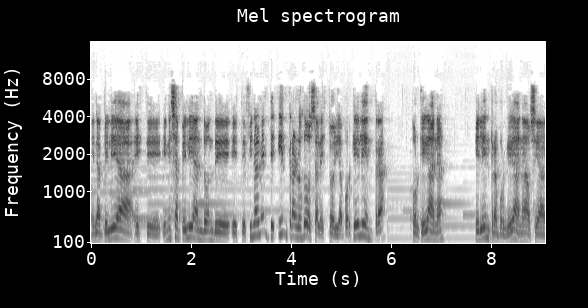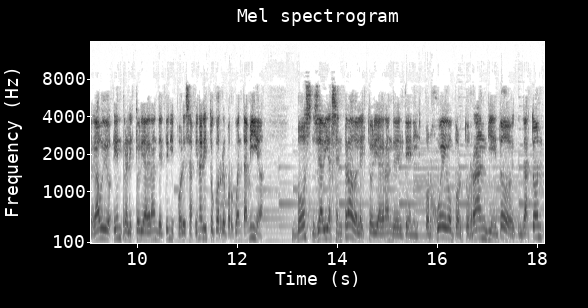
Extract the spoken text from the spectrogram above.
en la pelea, este, en esa pelea en donde este, finalmente entran los dos a la historia, porque él entra porque gana, él entra porque gana, o sea, Gaudio entra a la historia grande del tenis por esa final, esto corre por cuenta mía. Vos ya habías entrado a la historia grande del tenis, por juego, por tu ranking y todo. Gastón,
